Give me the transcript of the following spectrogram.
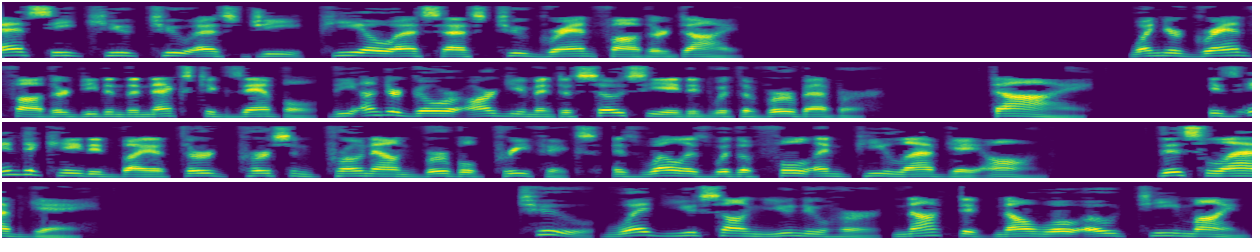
SEQ2SG, POSS2 grandfather die, when your grandfather did in the next example, the undergoer argument associated with the verb ever die is indicated by a third-person pronoun verbal prefix, as well as with a full NP labgay ong. This labgay 2. Wed Yusong Yunuher, Nokdik Na Wo O T Mine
